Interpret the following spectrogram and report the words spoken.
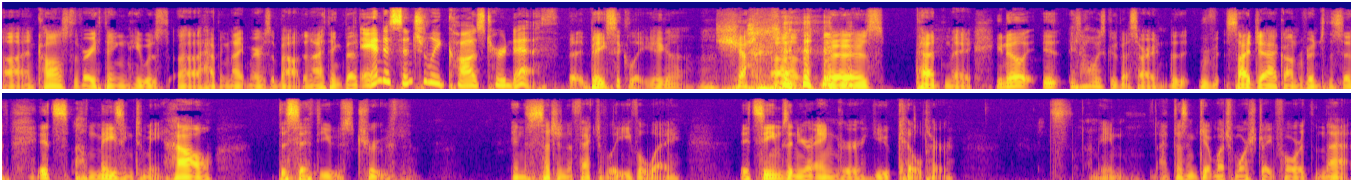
Uh, and caused the very thing he was uh, having nightmares about, and I think that And essentially caused her death. basically, yeah. Yeah. uh, whereas Padme, you know, it it always goes back. Sorry, the- rev- side jag on Revenge of the Sith. It's amazing to me how the Sith use truth in such an effectively evil way. It seems in your anger you killed her. It's, I mean, that doesn't get much more straightforward than that.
